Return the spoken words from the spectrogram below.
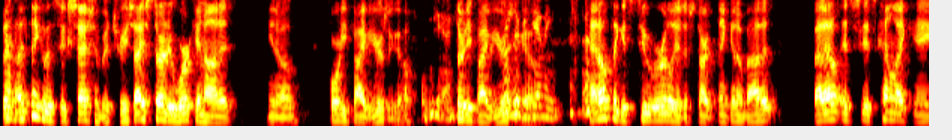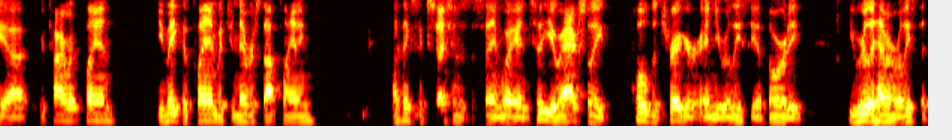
But running. I think with succession, Patrice, I started working on it, you know, 45 years ago, Yeah. 35 years ago. beginning. I don't think it's too early to start thinking about it, but I don't. It's it's kind of like a uh, retirement plan. You make the plan, but you never stop planning. I think succession is the same way. Until you actually pull the trigger and you release the authority, you really haven't released it.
